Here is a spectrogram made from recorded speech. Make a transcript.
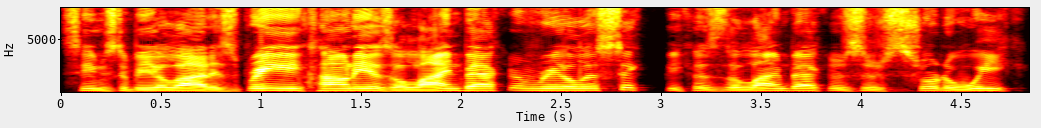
seems to be a lot. Is bringing Clowney as a linebacker realistic? Because the linebackers are sort of weak.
